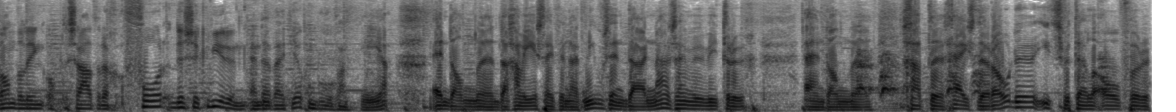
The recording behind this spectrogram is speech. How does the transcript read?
wandeling op de zaterdag voor de circuitrun. En daar weet hij ook een boel van. Ja, en dan, dan gaan we eerst even naar het nieuws en daarna zijn we weer terug. En dan eh, gaat eh, Gijs de Rode iets vertellen over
